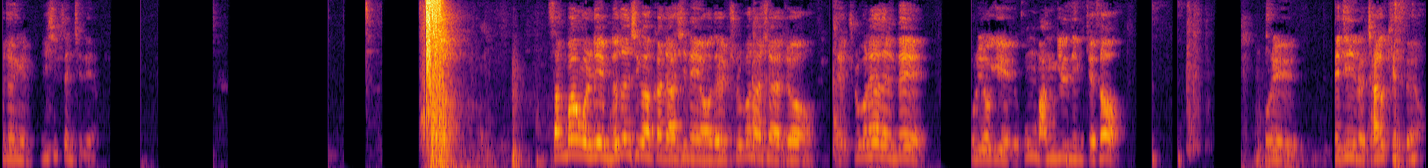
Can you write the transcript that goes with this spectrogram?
그죠, 형님? 20cm네요. 쌍방울님, 늦은 시간까지 하시네요. 내일 출근하셔야죠. 네, 출근해야 되는데, 우리 여기 홍만길님께서 우리 대진이를 자극했어요.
